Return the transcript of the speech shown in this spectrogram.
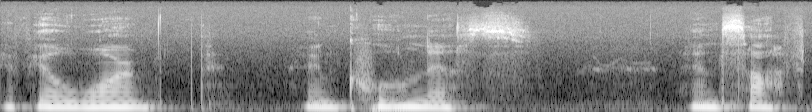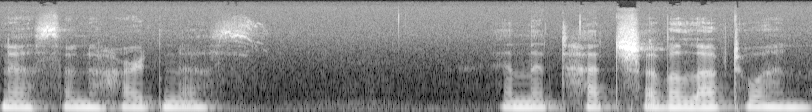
to feel warmth and coolness and softness and hardness and the touch of a loved one.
